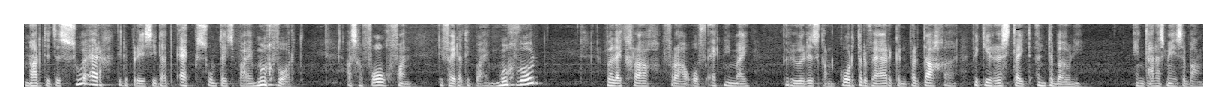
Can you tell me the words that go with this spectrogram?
Maar dit is so erg die depressie dat ek soms baie moeg word. As gevolg van die feit dat ek baie moeg word, wil ek graag vra of ek nie my periodes kan korter werk en per dag 'n bietjie rustyd in te bou nie. En dan is mense bang.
